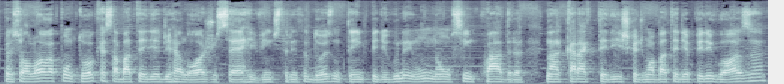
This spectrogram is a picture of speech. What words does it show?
o pessoal logo apontou que essa bateria de relógio CR2032 não tem perigo nenhum, não se enquadra na característica de uma bateria perigosa,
